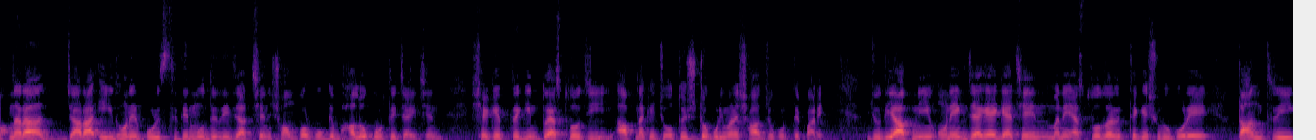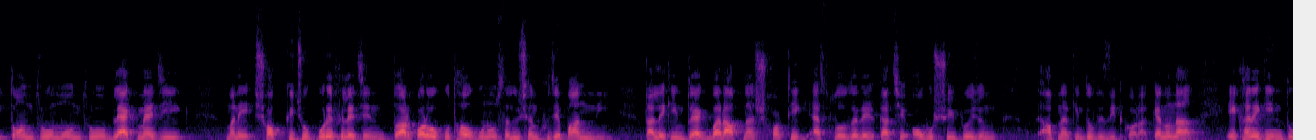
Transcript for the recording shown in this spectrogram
আপনারা যারা এই ধরনের পরিস্থিতির মধ্যে দিয়ে যাচ্ছেন, সম্পর্ককে ভালো করতে চাইছেন, সেক্ষেত্রে কিন্তু অ্যাস্ট্রোলজি আপনাকে যথেষ্ট পরিমাণে সাহায্য করতে পারে। যদি আপনি অনেক জায়গায় গেছেন মানে অ্যাস্ট্রোলজার থেকে শুরু করে তান্ত্রিক, তন্ত্র, মন্ত্র ব্ল্যাক ম্যাজিক মানে সব কিছু করে ফেলেছেন, তারপরেও কোথাও কোনো সলিউশন খুঁজে পাননি, তাহলে কিন্তু একবার আপনার সঠিক অ্যাস্ট্রোলজারের কাছে অবশ্যই প্রয়োজন আপনার কিন্তু ভিজিট করা। কেননা, এখানে কিন্তু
